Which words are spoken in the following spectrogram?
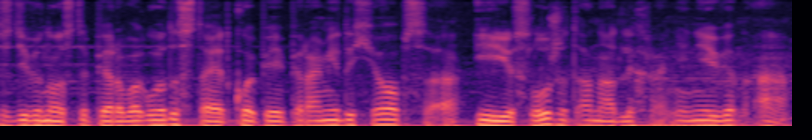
с 91 года стоит копия пирамиды Хеопса, и служит она для хранения вина.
